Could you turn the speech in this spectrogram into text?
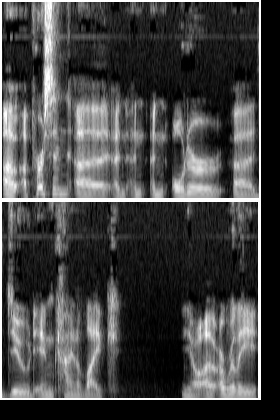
uh, a person, uh, an, an an older uh, dude in kind of like, you know, a, a really,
